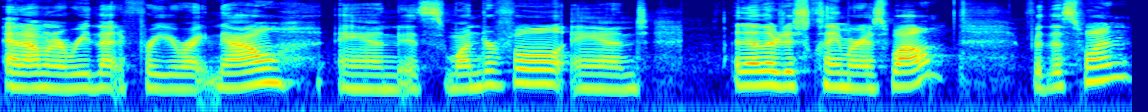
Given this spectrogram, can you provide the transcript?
and I'm going to read that for you right now, and it's wonderful. And another disclaimer as well for this one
